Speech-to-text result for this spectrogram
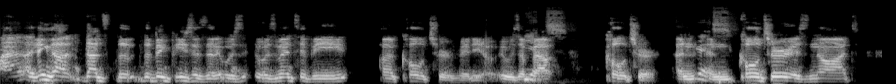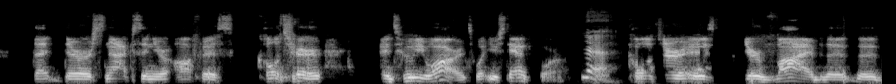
I, think that that's the the big piece is that it was it was meant to be a culture video. It was about yes. culture, and yes. and culture is not that there are snacks in your office. Culture, it's who you are. It's what you stand for. Yeah. Culture is your vibe, the the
